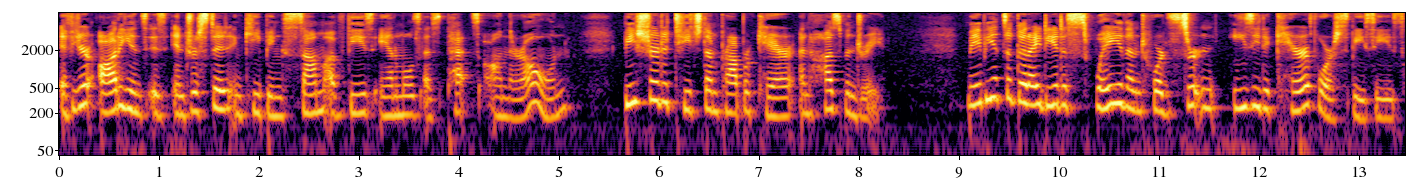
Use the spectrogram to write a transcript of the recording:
If your audience is interested in keeping some of these animals as pets on their own, be sure to teach them proper care and husbandry. Maybe it's a good idea to sway them towards certain easy to care for species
